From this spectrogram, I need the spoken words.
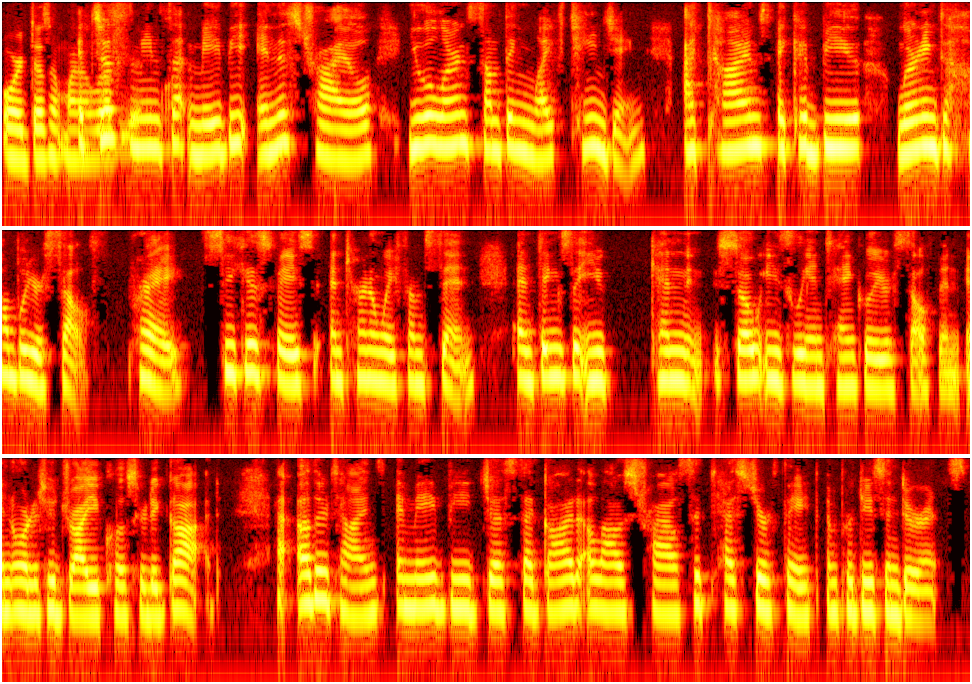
or doesn't want to. It just means that maybe in this trial you will learn something life changing. At times, it could be learning to humble yourself, pray, seek His face, and turn away from sin and things that you can so easily entangle yourself in in order to draw you closer to God. At other times, it may be just that God allows trials to test your faith and produce endurance.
